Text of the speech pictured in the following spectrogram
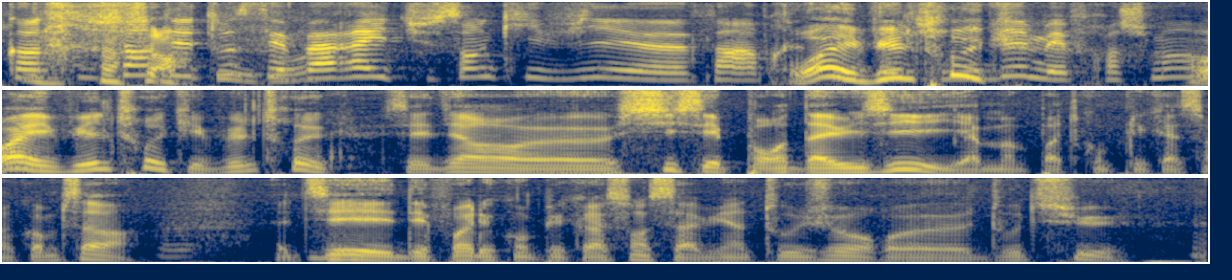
Quand il chante et tout, c'est pareil. Tu sens qu'il vit. euh, Enfin, après, Ouais, il vit le truc. idée, mais franchement. Ouais, il vit le truc, il vit le truc. C'est-à-dire, euh, si c'est pour Dausi, il n'y a même pas de complications comme ça. Mm. Tu sais, des fois, les complications, ça vient toujours euh, d'au-dessus. Mm.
